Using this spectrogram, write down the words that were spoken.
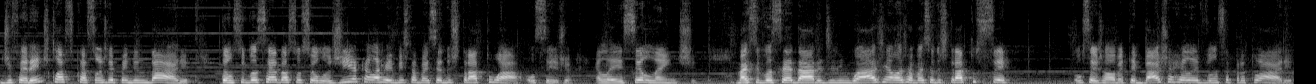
diferentes classificações dependendo da área. Então, se você é da sociologia, aquela revista vai ser do extrato A, ou seja, ela é excelente. Mas se você é da área de linguagem, ela já vai ser do extrato C, ou seja, ela vai ter baixa relevância para a tua área.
